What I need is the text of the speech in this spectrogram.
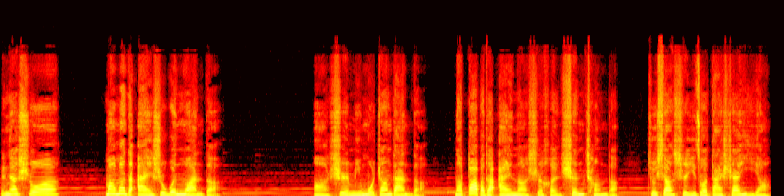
人家说，妈妈的爱是温暖的，啊，是明目张胆的；那爸爸的爱呢，是很深沉的，就像是一座大山一样。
